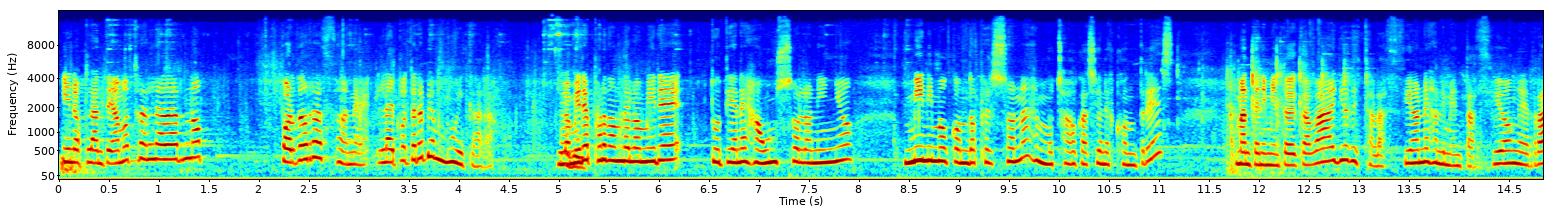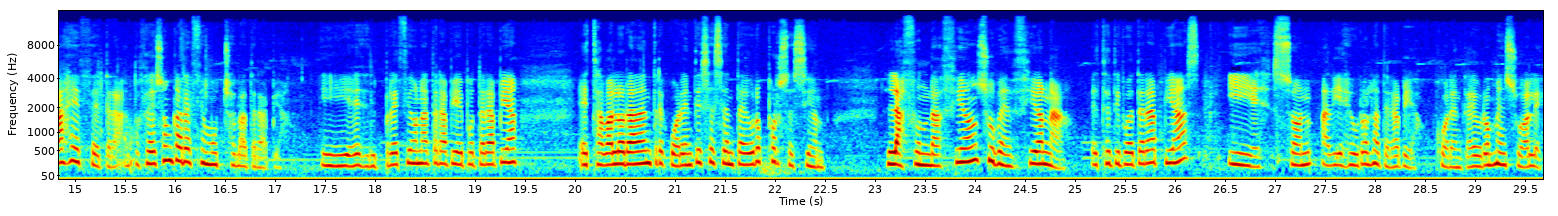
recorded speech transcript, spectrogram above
Y nos planteamos trasladarnos por dos razones. La hipoterapia es muy cara. Lo mires por donde lo mires, tú tienes a un solo niño, mínimo con dos personas, en muchas ocasiones con tres, mantenimiento de caballo, de instalaciones, alimentación, herraje, etcétera. Entonces eso encarece mucho la terapia. Y el precio de una terapia hipoterapia está valorada entre 40 y 60 euros por sesión. La fundación subvenciona este tipo de terapias y son a 10 euros la terapia, 40 euros mensuales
